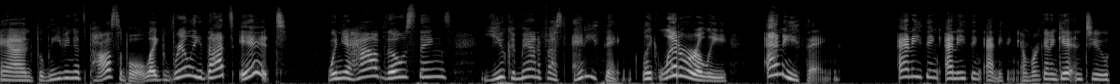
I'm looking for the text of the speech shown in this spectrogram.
and believing it's possible. Like, really, that's it. When you have those things, you can manifest anything, like literally anything. Anything, anything, anything. And we're going to get into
